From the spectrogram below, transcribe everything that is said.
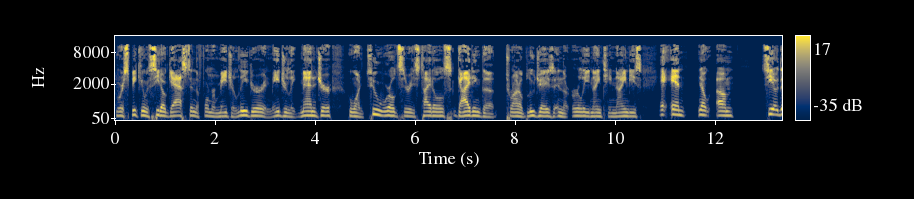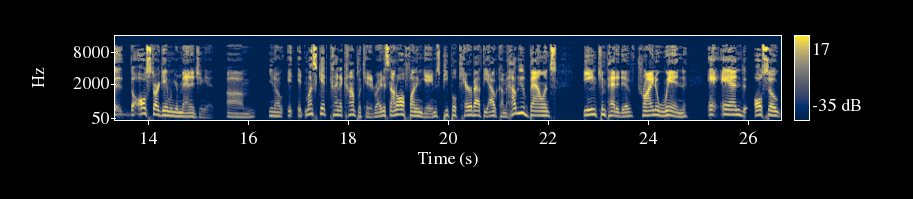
We're speaking with Cito Gaston, the former major leaguer and major league manager who won two World Series titles, guiding the Toronto Blue Jays in the early 1990s. And, and you know, um, Cito, the the All Star game when you're managing it, um, you know, it, it must get kind of complicated, right? It's not all fun and games. People care about the outcome. How do you balance being competitive, trying to win, and also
